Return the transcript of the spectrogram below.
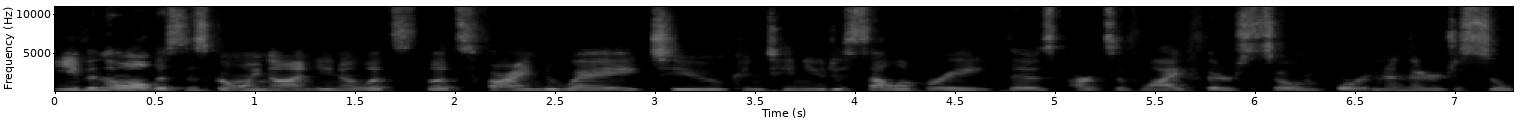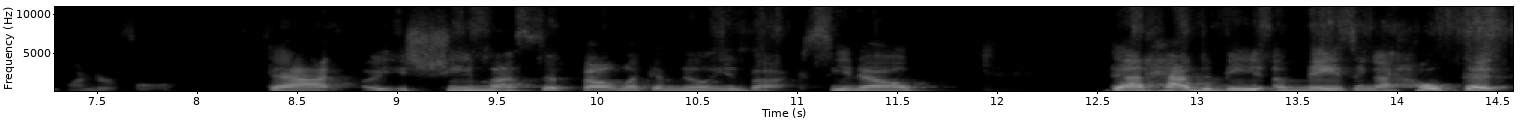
Even though all this is going on, you know, let's let's find a way to continue to celebrate those parts of life that are so important and that are just so wonderful. That uh, she must have felt like a million bucks, you know. That had to be amazing. I hope that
